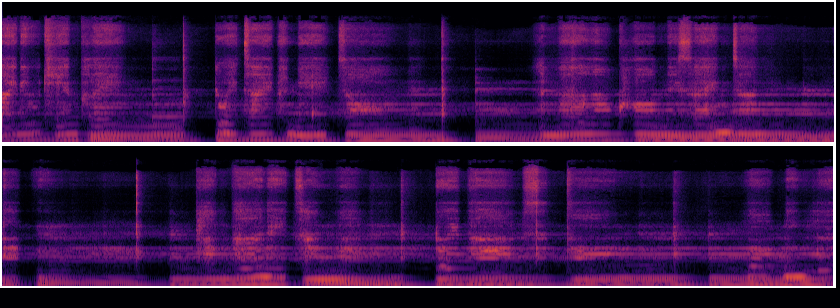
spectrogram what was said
ายนิ้วเขียนเพลง ด้วยใจพเนจอและเมื่อเราคลอนในแสงจันทร์พลังเพอในจังหวะด้วยภาพสะท้อนโลกนี้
